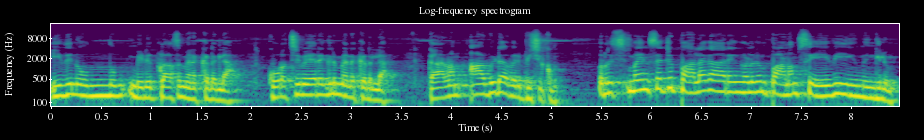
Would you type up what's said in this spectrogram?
ഇതിനൊന്നും മിഡിൽ ക്ലാസ് മെനക്കെടില്ല. കുറച്ച് പേരെങ്കിലും മെനക്കെടില്ല. കാരണം അവിടെ അവർ പിശിക്കും. റിച്ച് മൈൻഡ് സെറ്റ് പല കാര്യങ്ങളിലും പണം സേവ് ചെയ്യുമെങ്കിലും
